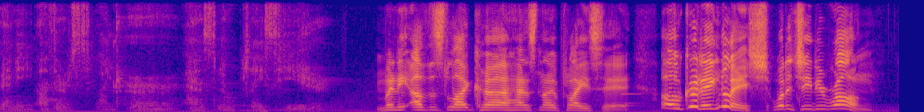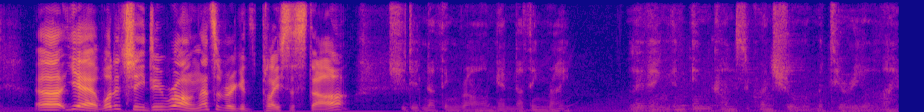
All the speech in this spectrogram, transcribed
Many others like her has no place here. Many others like her has no place here. Oh, good English. What did she do wrong? Uh, yeah, what did she do wrong? That's a very good place to start. She did nothing wrong and nothing right. Living an inconsequential material life.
